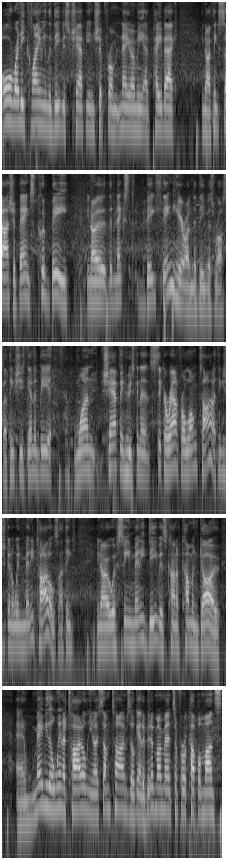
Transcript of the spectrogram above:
Already claiming the Divas Championship from Naomi at Payback. You know, I think Sasha Banks could be, you know, the next big thing here on the Divas roster. I think she's going to be one champion who's going to stick around for a long time. I think she's going to win many titles. I think you know, we've seen many divas kind of come and go. and maybe they'll win a title. You know, sometimes they'll get a bit of momentum for a couple months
